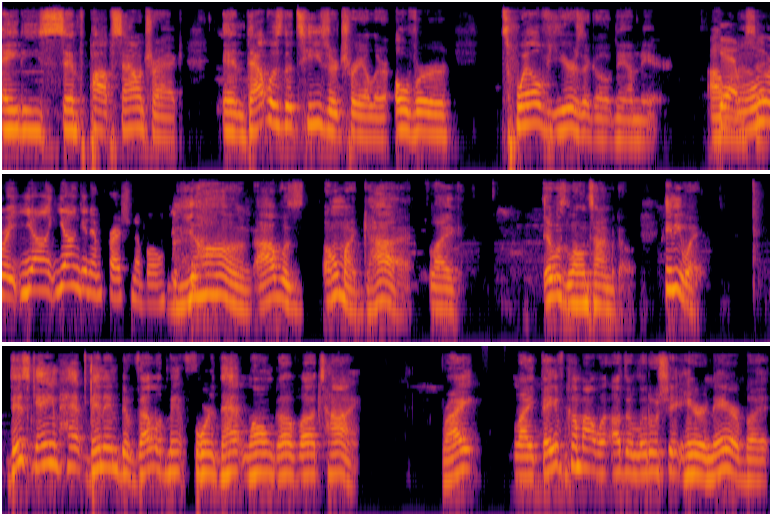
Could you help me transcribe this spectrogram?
80s synth pop soundtrack and that was the teaser trailer over 12 years ago damn near. I yeah, when we were young, young and impressionable. young. I was oh my god. Like it was a long time ago. Anyway this game had been in development for that long of a time right? Like they've come out with other little shit here and there but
